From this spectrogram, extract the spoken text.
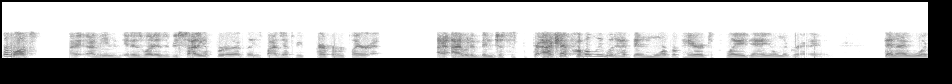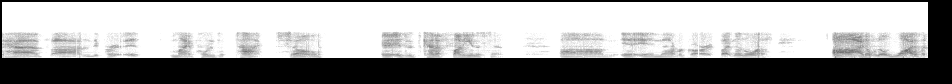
nonetheless, I, I mean, it is what it is. If you're signing up for these buys, you have to be prepared for every player. I, I would have been just as prepared. Actually, I probably would have been more prepared to play Daniel Negreanu than I would have um, the per, it, my opponents at the time. So it, it's it's kind of funny in a sense um, in, in that regard. But nonetheless, uh, I don't know why, but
